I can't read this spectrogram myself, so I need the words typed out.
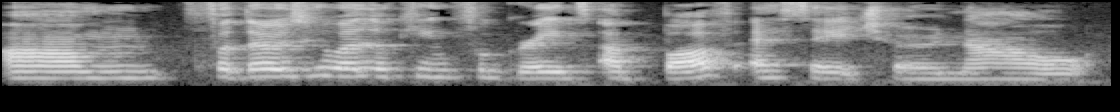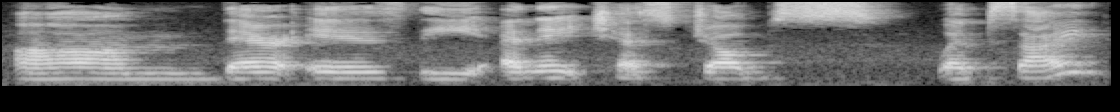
Um, for those who are looking for grades above SHO now, um, there is the NHS jobs website,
